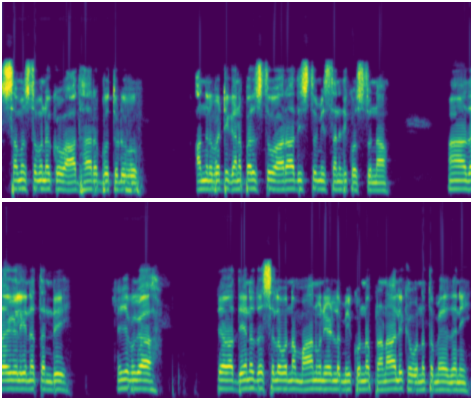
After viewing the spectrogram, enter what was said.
సమస్తమునకు ఆధారభూతుడు అందును బట్టి గణపరుస్తూ ఆరాధిస్తూ మీ సన్నిధికి వస్తున్నాం. మా దయగలిగిన తండ్రి నిజముగా దేవ దీన దశలో ఉన్న మానవునేళ్ళ మీకున్న ప్రణాళిక ఉన్నతమైనదని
